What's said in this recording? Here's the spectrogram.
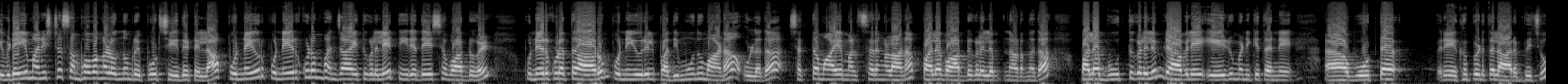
ഇവിടെയും അനിഷ്ട സംഭവങ്ങളൊന്നും റിപ്പോർട്ട് ചെയ്തിട്ടില്ല. പുന്നയൂർ പുന്നയൂർക്കുളം പഞ്ചായത്തുകളിലെ തീരദേശ വാർഡുകൾ പുന്നയൂർക്കുളത്ത് ആറും പുന്നയൂരിൽ പതിമൂന്നുമാണ് ഉള്ളത്. ശക്തമായ മത്സരങ്ങളാണ് പല വാർഡുകളിലും നടന്നത്. പല ബൂത്തുകളിലും രാവിലെ ഏഴു മണിക്ക് തന്നെ വോട്ട് രേഖപ്പെടുത്തൽ ആരംഭിച്ചു.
